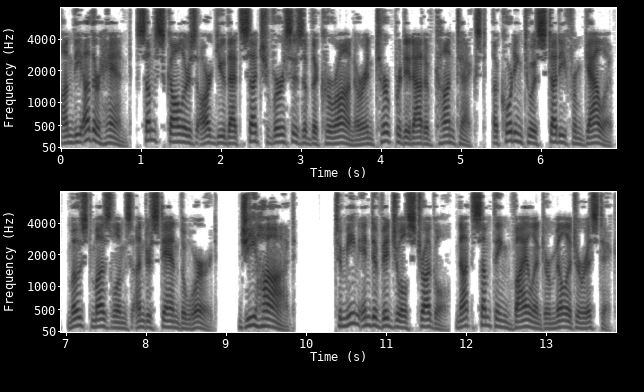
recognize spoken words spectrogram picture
On the other hand, some scholars argue that such verses of the Quran are interpreted out of context. According to a study from Gallup, most Muslims understand the word jihad to mean individual struggle, not something violent or militaristic.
